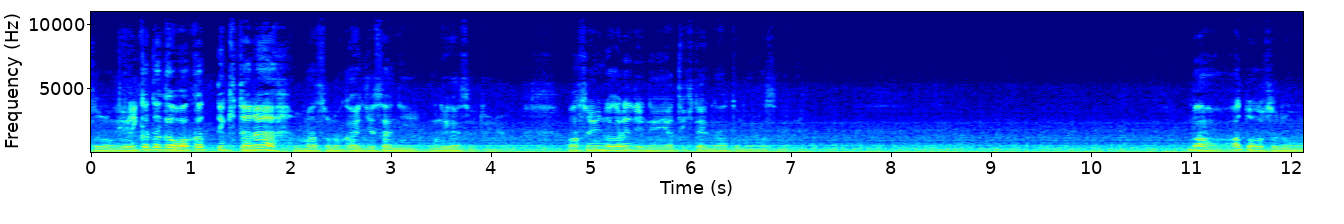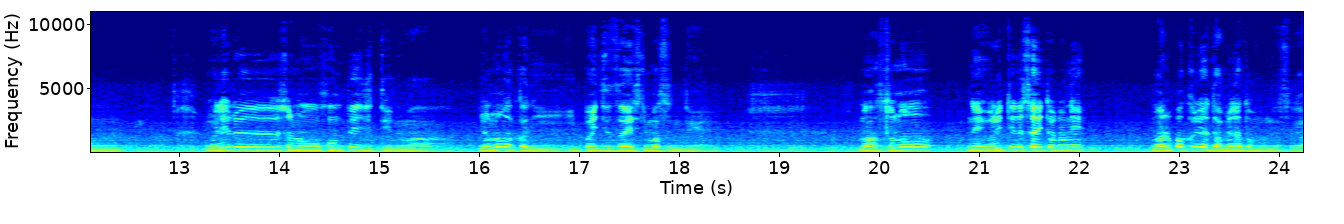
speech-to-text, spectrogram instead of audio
そのやり方が分かってきたら、まあ、その外注さんにお願いするという、まあ、そういう流れでねやっていきたいなと思いますね。まああとその売れるそのホームページっていうのは世の中にいっぱい実在してますんでまあそのね売れてるサイトのね丸パクリはダメだと思うんですが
